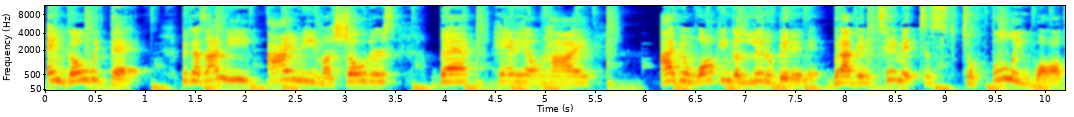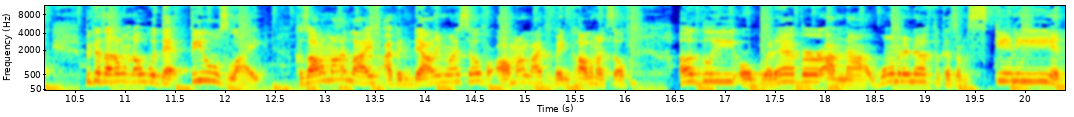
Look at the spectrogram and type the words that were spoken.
And go with that. Because I need I need my shoulders back, head held high. I've been walking a little bit in it, but I've been timid to, to fully walk because I don't know what that feels like. Because all my life, I've been doubting myself, or all my life, I've been calling myself ugly or whatever. I'm not woman enough because I'm skinny and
